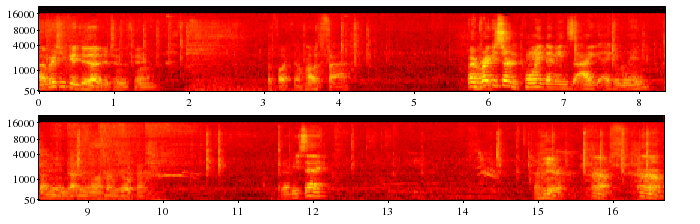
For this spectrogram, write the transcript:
I wish you could do that jutsu in this game. The fuck? That was fast. If I break a certain point, that means I, I can win. Not me, not me, not my girlfriend. Whatever you say. I'm here. Uh, uh.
